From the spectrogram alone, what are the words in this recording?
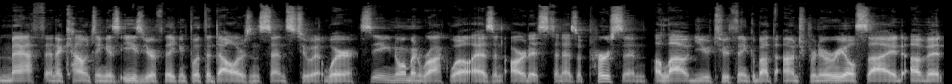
math and accounting is easier if they can put the dollars and cents to it. Where seeing Norman Rockwell as an artist and as a person allowed you to think about the entrepreneurial side of it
